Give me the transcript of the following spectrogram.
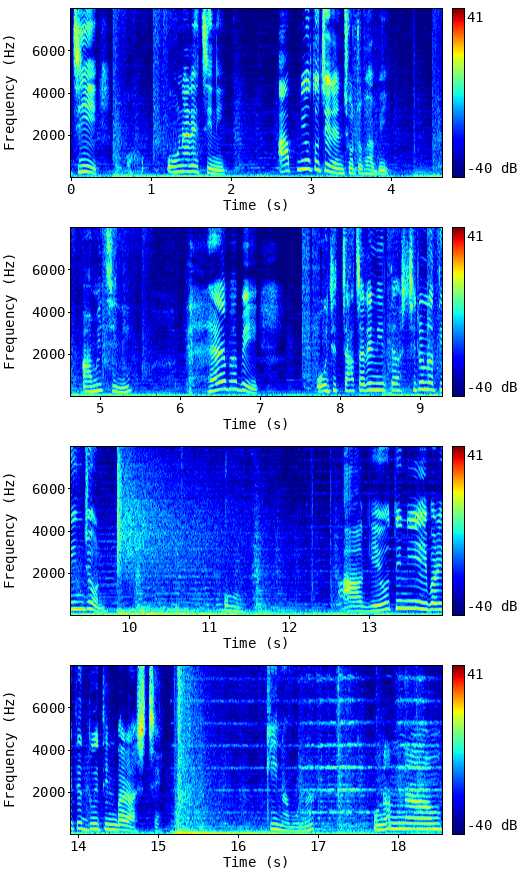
জি ওনারে চিনি। আপনিও তো চেনেন ছোট ভাবি। আমি চিনি। হ্যাঁ ভাবি ওই যে চাচারে নিতে আসছিল না তিনজন। ও আগেও তিনি এই বাড়িতে দুই তিনবার আসছে। কি নাম ওনার? ওনার নাম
